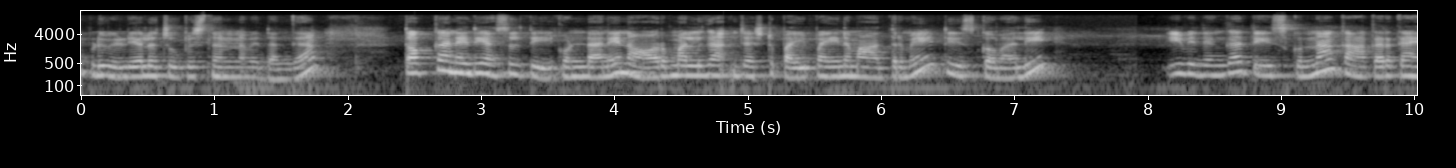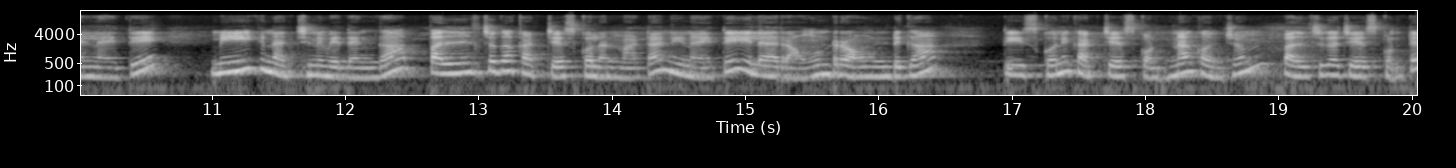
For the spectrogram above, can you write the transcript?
ఇప్పుడు వీడియోలో చూపిస్తున్న విధంగా. తొక్క అనేది అసలు తీయకుండానే నార్మల్గా జస్ట్ పై పైన మాత్రమే తీసుకోవాలి. ఈ విధంగా తీసుకున్న కాకరకాయలను అయితే మీకు నచ్చిన విధంగా పల్చగా కట్ చేసుకోవాలన్నమాట. నేనైతే ఇలా రౌండ్ రౌండ్గా తీసుకొని కట్ చేసుకుంటున్నా. కొంచెం పల్చగా చేసుకుంటే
